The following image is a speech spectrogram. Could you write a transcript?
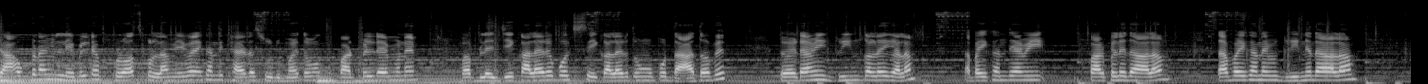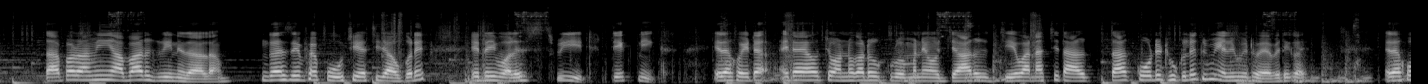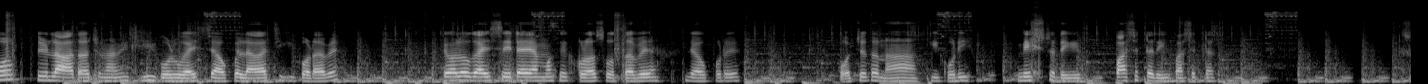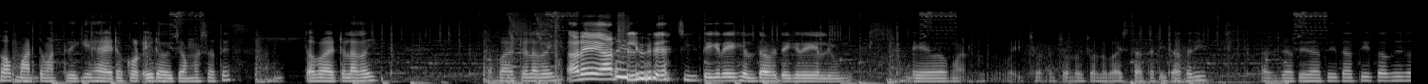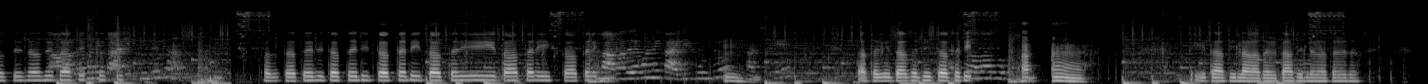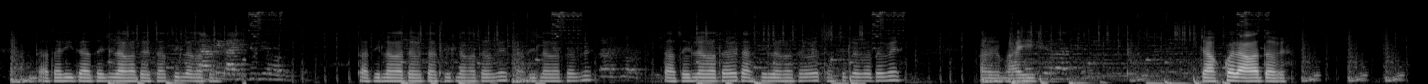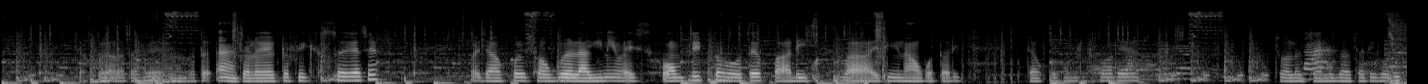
যা হোক করে আমি লেভেলটা ক্রস করলাম। এবার এখান থেকে খেলাটা শুরু। মানে তোমাকে পার্পেল ডায়মন্ডে বা যে কালারে বলছে সেই কালারে তোমার উপর দাঁড়াতে হবে। তো এটা আমি গ্রিন কালারে গেলাম। তারপর এখান থেকে আমি পার্পেলে দাঁড়ালাম। তারপর এখান আমি গ্রিনে দাঁড়ালাম। তারপর আমি আবার গ্রিনে দাঁড়ালাম। গাছ এবার পৌঁছে যাচ্ছি যাও করে। এটাই বলে স্পিড টেকনিক এ দেখো, এটা এটা হচ্ছে অন্য কারও মানে যার যে বানাচ্ছে তার তার কোডে ঢুকলে তুমি এলিমিট হয়ে যাবে, ঠিক আছে? এ দেখো, তুমি লাগাতে পারছ না, আমি কী করব গাইস যাও করে লাগাচ্ছি, কী করাবে? চলো গাইস সেটাই আমাকে ক্রস করতে হবে যাও করে। করছে তো? না, কি করি? নেক্সটটা দেখি, পাশেরটা দেখি, পাশেরটা। সব মারতে মারতে দেখি হ্যাঁ এটা এটা হয়েছে আমার সাথে। তারপর এটা লাগাই। তারপর এটা লাগাই। আরে, আর এলিমিটে যাচ্ছি। দেখে দেখে খেলতে হবে, দেখে দেখে এলিমিট ভাই, চলো চলো চলো গাইস তাড়াতাড়ি তাড়াতাড়ি। তাড়াতাড়ি লাগাতে হবে তাড়াতাড়ি লাগাতে হবে তাড়াতাড়ি তাড়াতাড়ি লাগাতে হবে তাড়াতাড়ি লাগাতে হবে তাড়াতাড়ি লাগাতে হবে তাড়াতাড়ি লাগাতে হবে তাড়াতাড়ি লাগাতে হবে তাড়াতাড়ি লাগাতে হবে তাড়াতাড়ি লাগাতে হবে লাগাতে হবে আরে ভাই করে লাগাতে হবে। লাগাতে হবে লাগাতে হ্যাঁ চলো একটা ফিক্স হয়ে গেছে। এবার যা করে সবগুলো লাগিয়ে নিই। ভাই কমপ্লিট তো হতে পারি বা আই থিঙ্ক নাও করতে পারি। যা করে কমপ্লিট করে চলো চলো তাড়াতাড়ি করি।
